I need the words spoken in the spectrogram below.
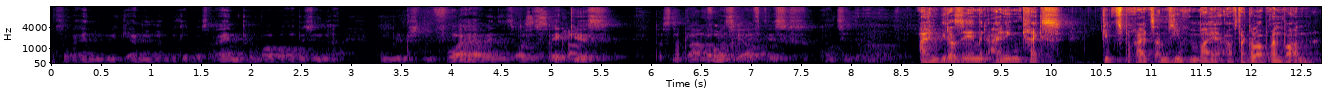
der Verein will gerne mal ein bisschen was rein, darum aber habe ich es immer am liebsten vorher, wenn das alles das weg Plan. ist. Das ist der Plan, dann kann man sich auf das konzentrieren. Ein Wiedersehen mit einigen Cracks gibt es bereits am 7. Mai auf der Galopprennbahn.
